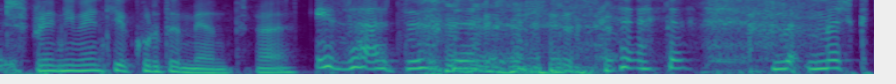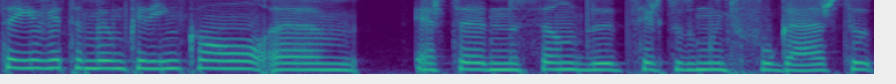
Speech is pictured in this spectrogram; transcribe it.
Desprendimento e acordamento, não é? Exato. mas que tem a ver também um bocadinho com. Um esta noção de, de, ser tudo muito fugaz, tu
